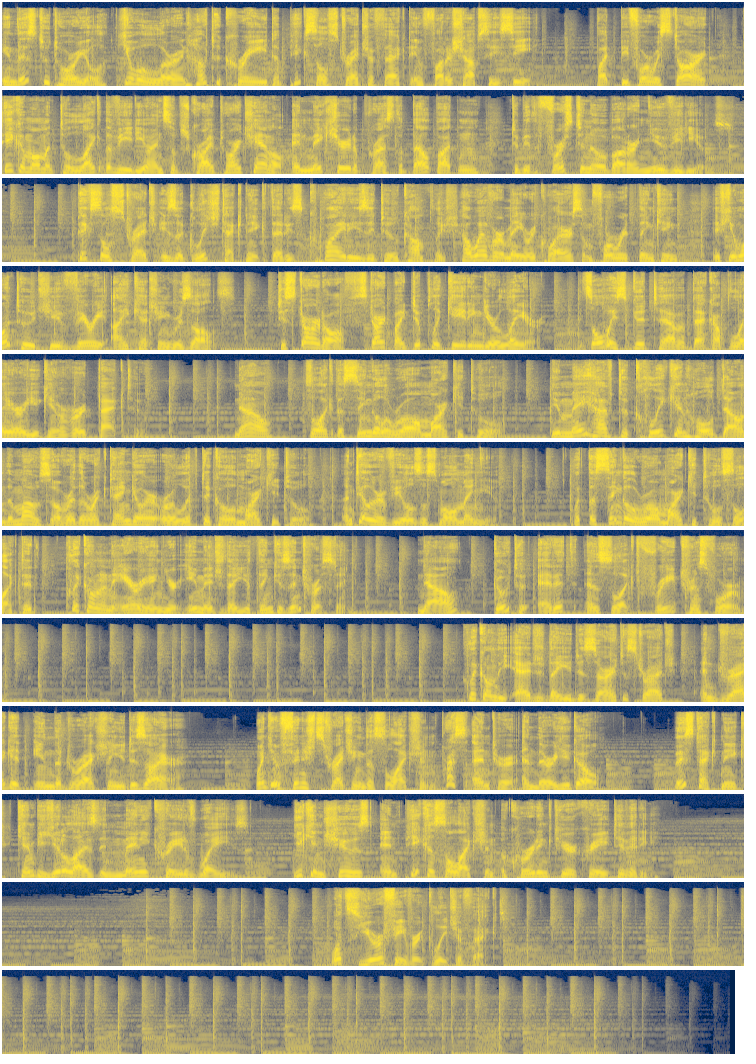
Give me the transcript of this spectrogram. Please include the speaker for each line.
Speaker 1: In this tutorial, you will learn how to create a pixel stretch effect in Photoshop CC. But before we start, take a moment to like the video and subscribe to our channel and make sure to press the bell button to be the first to know about our new videos. Pixel stretch is a glitch technique that is quite easy to accomplish, however may require some forward thinking if you want to achieve very eye-catching results. To start off, start by duplicating your layer. It's always good to have a backup layer you can revert back to. Now, select the single row marquee tool. You may have to click and hold down the mouse over the rectangular or elliptical marquee tool until it reveals a small menu. With the single row marquee tool selected, click on an area in your image that you think is interesting. Now, go to Edit and select Free Transform. Click on the edge that you desire to stretch and drag it in the direction you desire. When you've finished stretching the selection, press enter and there you go. This technique can be utilized in many creative ways. You can choose and pick a selection according to your creativity. What's your favorite glitch effect?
